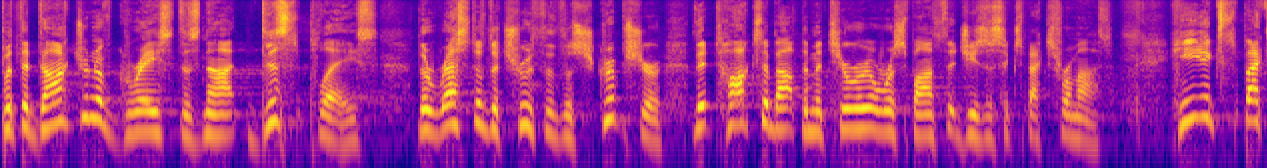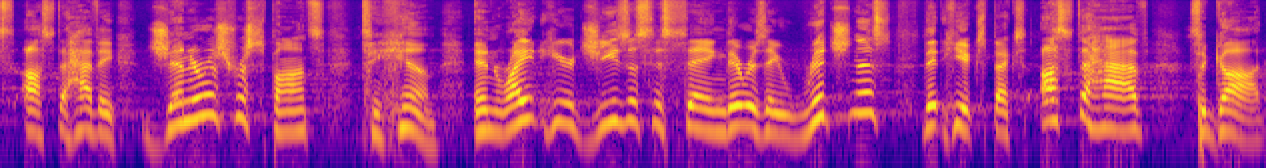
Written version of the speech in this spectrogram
But the doctrine of grace does not displace the rest of the truth of the scripture that talks about the material response that Jesus expects from us. He expects us to have a generous response to Him. And right here, Jesus is saying there is a richness that He expects us to have to God.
